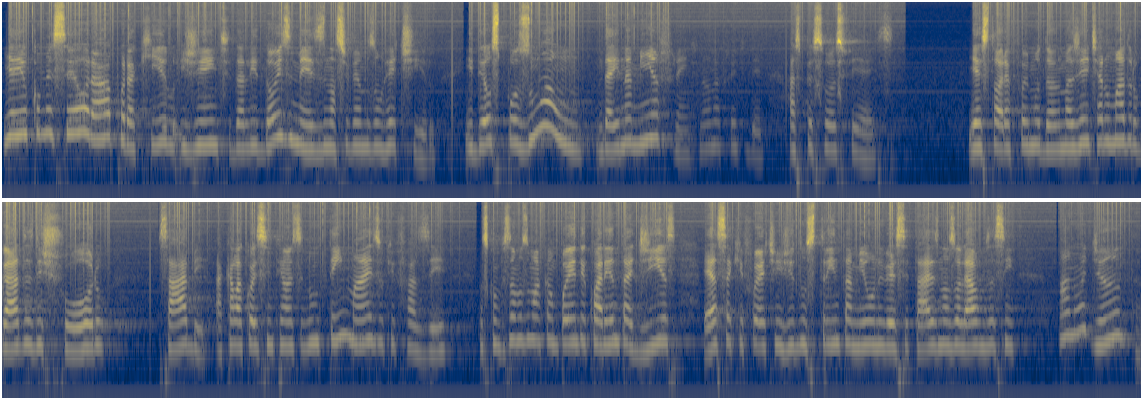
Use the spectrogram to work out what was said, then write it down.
E aí eu comecei a orar por aquilo, e gente, dali dois meses nós tivemos um retiro. E Deus pôs um a um, daí na minha frente, não na frente dele, as pessoas fiéis. E a história foi mudando. Mas, gente, eram madrugadas de choro, Sabe? Aquela coisa assim, tem, não tem mais o que fazer. Nós começamos uma campanha de 40 dias, essa que foi atingida uns 30 mil universitários, nós olhávamos assim, ah, não adianta.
